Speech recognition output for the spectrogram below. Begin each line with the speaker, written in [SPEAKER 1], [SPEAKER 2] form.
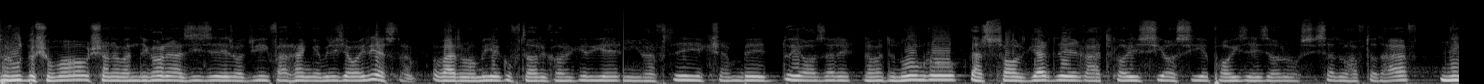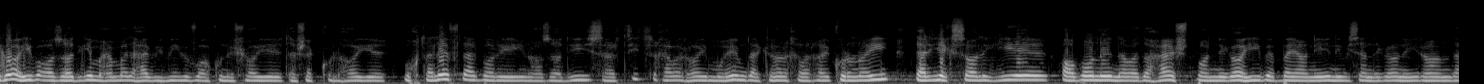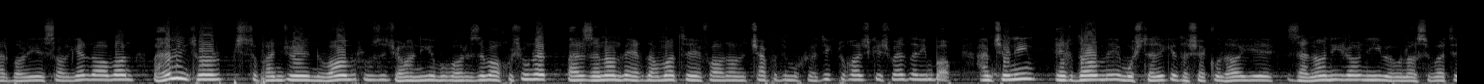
[SPEAKER 1] درود به شما شنوندگان عزیز رادیوی فرهنگ امیر جواهری هستم. برنامه گفتار کارگری این هفته یک شنبه دوی آذر 99 رو در سالگرد قتلهای سیاسی پاییز 1377 نگاهی به آزادی محمد حبیبی به واکنش های تشکل های مختلف درباره این آزادی سرتیتر خبرهای مهم در کنار خبرهای کرونایی در یک سالگی آبان 98 با نگاهی به بیانیه نویسندگان ایران درباره سالگرد آبان و همینطور 25 نوامبر روز جهانی مبارزه با خشونت بر زنان و اقدامات فعالان چپ و دموکراتیک تو خارج کشور در این باب. همچنین اقدام مشترک تشکل های زنان ایرانی به مناسبت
